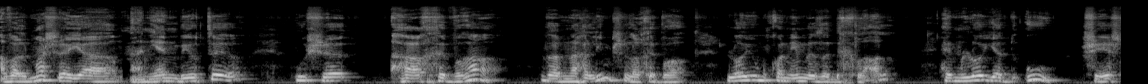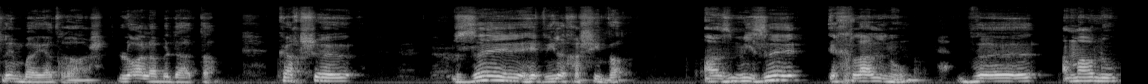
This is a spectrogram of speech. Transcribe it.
אבל מה שהיה מעניין ביותר הוא שהחברה והמנהלים של החברה לא היו מוכנים לזה בכלל, הם לא ידעו שיש להם בעיית רעש, לא עלה בדעתם. כך שזה הביא לחשיבה. אז מזה הכללנו ואמרנו,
